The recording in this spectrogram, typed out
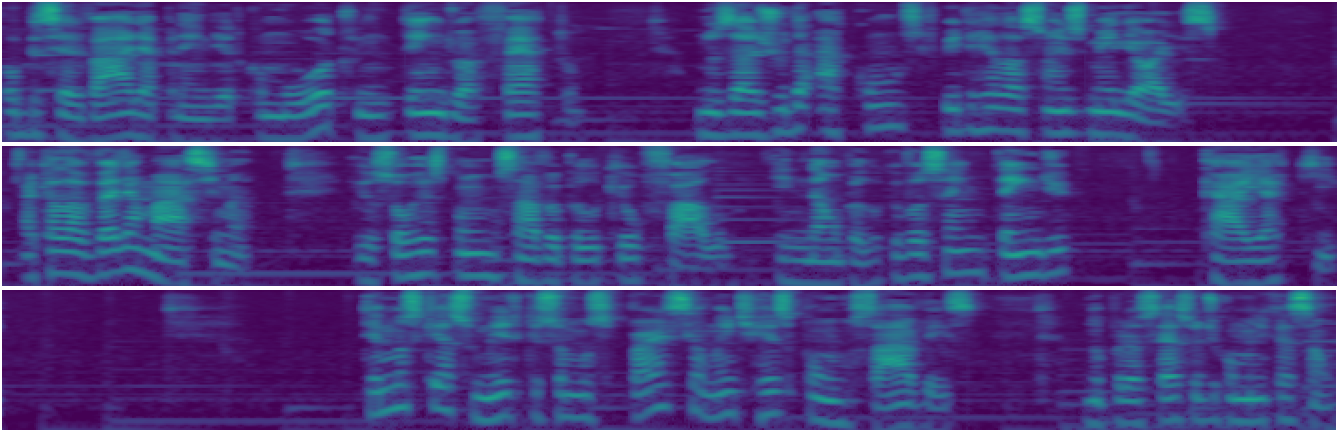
Observar e aprender como o outro entende o afeto nos ajuda a construir relações melhores. Aquela velha máxima, eu sou responsável pelo que eu falo e não pelo que você entende, cai aqui. Temos que assumir que somos parcialmente responsáveis no processo de comunicação.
